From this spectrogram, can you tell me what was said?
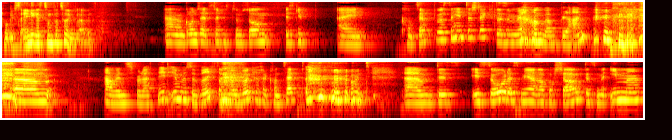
da gibt es einiges zum Verzeihen, glaube ich. Ähm, grundsätzlich ist zum Sagen, es gibt ein Konzept, was dahinter steckt. Also wir haben einen Plan. ähm, auch wenn es vielleicht nicht immer so wirkt, aber wir haben wirklich ein Konzept. und ähm, das ist so, dass wir einfach schauen, dass wir immer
